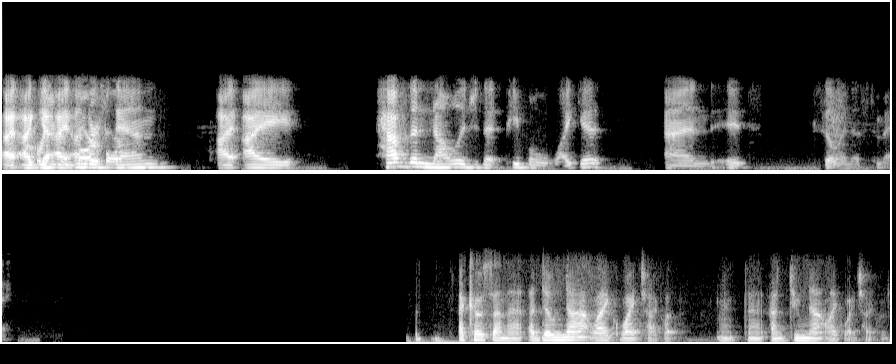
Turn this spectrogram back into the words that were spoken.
I, I get. I and bar form? understand. I I have the knowledge that people like it, and it's silliness to me. I co-sign that. I do not like white chocolate. I- I do not like white chocolate.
